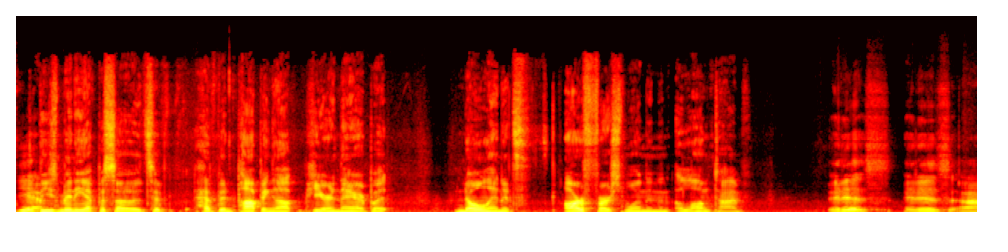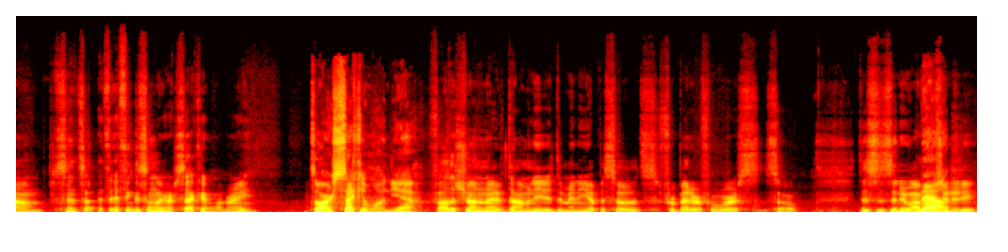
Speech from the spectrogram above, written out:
Yeah. These mini episodes have have been popping up here and there, but Nolan, it's our first one in a long time. it is. It is. Um, since I, I think it's only our second one, right? It's our second one, yeah. Father Sean and I have dominated the mini episodes for better or for worse. So this is a new Now- opportunity.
